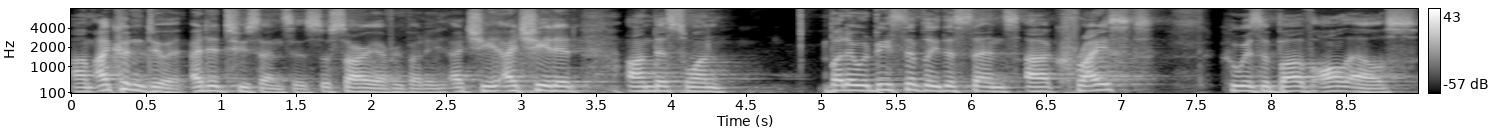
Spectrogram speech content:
um, I couldn't do it. I did two sentences, so sorry, everybody. I, cheat, I cheated on this one. But it would be simply this sentence uh, Christ, who is above all else,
